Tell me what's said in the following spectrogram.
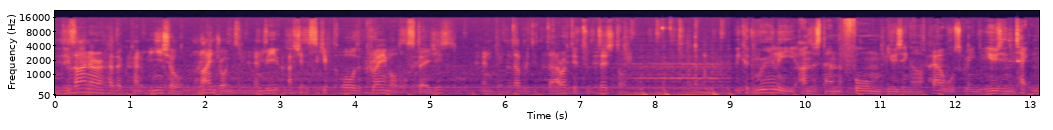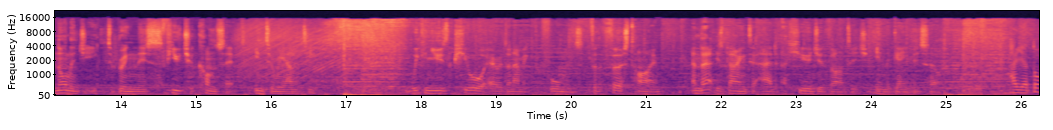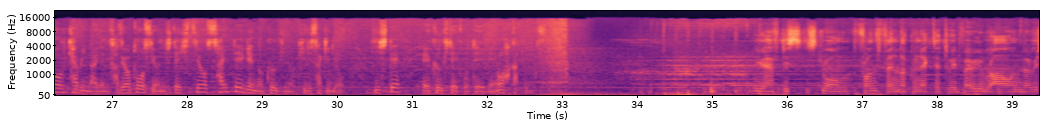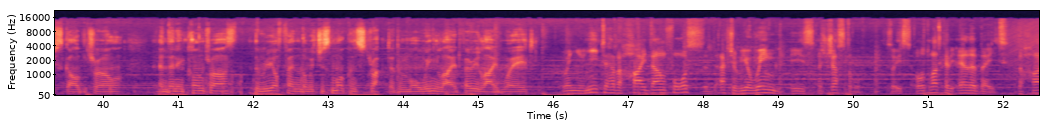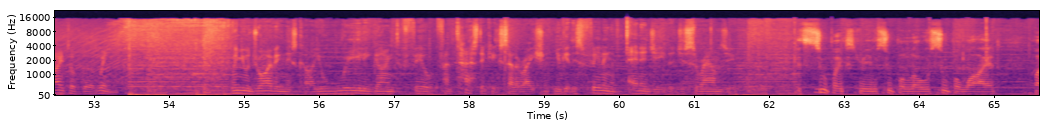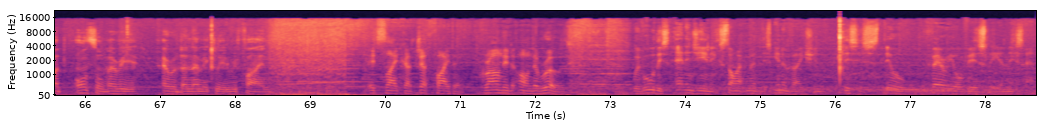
The designer had a kind of initial line drawings, and we actually skipped all the clay model stages and then doubled it directly to digital. We could really understand the form using our Powerwall screen, using technology to bring this future concept into reality We can use pure aerodynamic performance for the first time, and that is going to add a huge advantage in the game itself. タイヤとキャビンの間に風を通すようにして必要最低限の空気の切り裂き量にしてえー空気抵抗低減を図っています You have this strong front fender connected to it, very round, very sculptural. And then in contrast, the rear fender, which is more constructed and more wing-light, very lightweight. When you need to have a high downforce, the actual rear wing is adjustable. So it's automatically elevate the height of the wing. When you're driving this car, you're really going to feel fantastic acceleration. You get this feeling of energy that just surrounds you. It's super extreme, super low, super wide, but also very aerodynamically refined. It's like a jet fighter grounded on the road. With all this energy and excitement, this innovation, this is still very obviously a Nissan.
